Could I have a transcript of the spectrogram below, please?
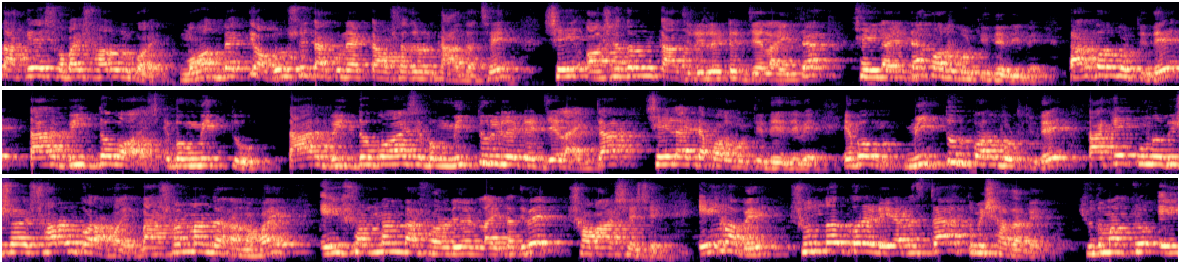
তাকে সবাই স্মরণ করে। মহৎ ব্যক্তি অবশ্যই তার কোনো একটা অসাধারণ কাজ আছে। সেই অসাধারণ কাজ রিলেটেড যে লাইনটা সেই লাইনটা পরবর্তীতে দিবে। তার পরবর্তীতে তার বৃদ্ধ বয়স এবং মৃত্যু তার বৃদ্ধ বয়স এবং মৃত্যু রিলেটেড যে লাইনটা সেই লাইনটা পরবর্তী দিয়ে দিবে। এবং মৃত্যুর পরবর্তীতে তাকে কোনো বিষয়ে স্মরণ করা হয় বা সম্মান জানানো হয়, এই সম্মান বা স্মরণীয় লাইনটা দিবে সবার শেষে। এইভাবে সুন্দর করে রিয়ারেন্সটা তুমি সাজাবে। শুধুমাত্র এই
